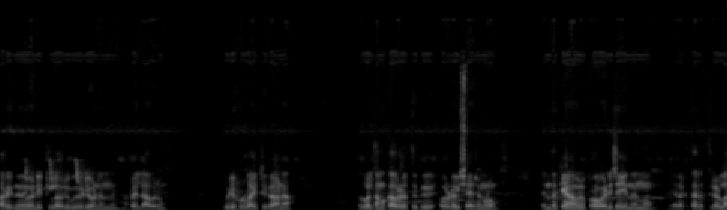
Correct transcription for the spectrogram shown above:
അറിയുന്നതിന് വേണ്ടിയിട്ടുള്ള ഒരു വീഡിയോ ആണ് ഇന്ന്. അപ്പോൾ എല്ലാവരും വീഡിയോ ഫുള്ളായിട്ട് കാണുക. അതുപോലെ നമുക്ക് അവരുടെ അടുത്തേക്ക് അവരുടെ വിശേഷങ്ങളും എന്തൊക്കെയാണ് അവർ പ്രൊവൈഡ് ചെയ്യുന്നതെന്നും ഏതൊക്കെ തരത്തിലുള്ള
